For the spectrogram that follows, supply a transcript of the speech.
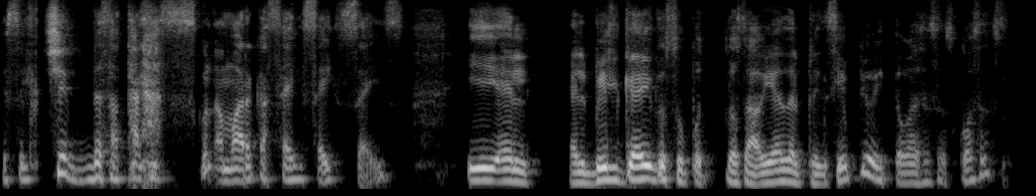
es el chip de Satanás con la marca 666 y el, el Bill Gates lo, supo, lo sabía desde el principio y todas esas cosas.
